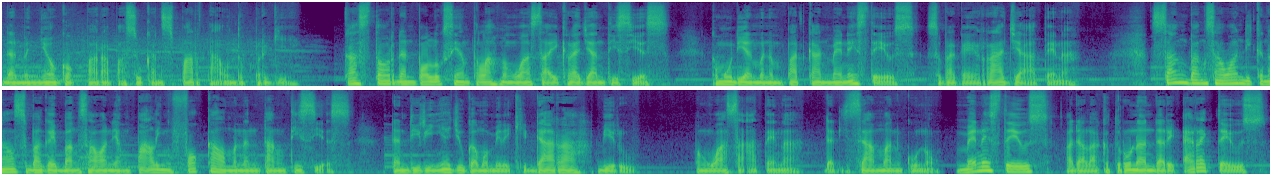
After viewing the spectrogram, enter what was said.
dan menyogok para pasukan Sparta untuk pergi. Castor dan Pollux yang telah menguasai kerajaan Theseus kemudian menempatkan Menesteus sebagai raja Athena. Sang bangsawan dikenal sebagai bangsawan yang paling vokal menentang Theseus dan dirinya juga memiliki darah biru, penguasa Athena dari zaman kuno. Menesteus adalah keturunan dari Erechteus,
